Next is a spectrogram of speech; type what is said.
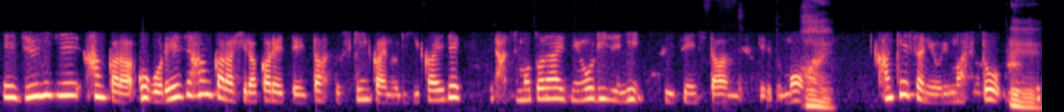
で12時半から午後0時半から開かれていた組織委員会の理事会で橋本大臣を理事に推薦したんですけれども、はい関係者によりますと、え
